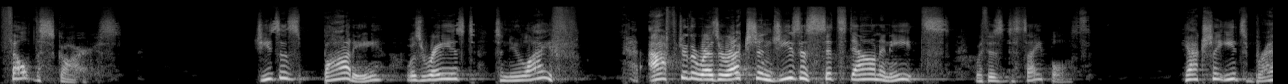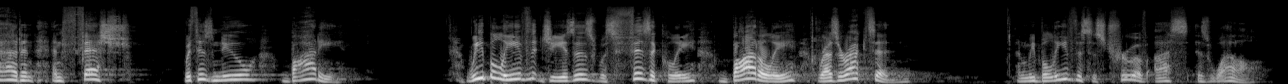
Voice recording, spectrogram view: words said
felt the scars. Jesus' body was raised to new life. After the resurrection, Jesus sits down and eats with his disciples. He actually eats bread and, and fish with his new body. We believe that Jesus was physically, bodily resurrected. And we believe this is true of us as well.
